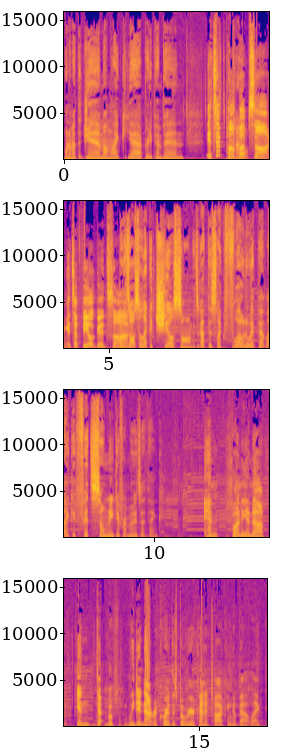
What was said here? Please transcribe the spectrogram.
When I'm at the gym, I'm like, yeah, Pretty Pimpin'. it's a pump kinda- up song. It's a feel good song. But it's also like a chill song. It's got this like flow to it that like it fits so many different moods. I think. And funny enough, in we did not record this, but we were kind of talking about like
